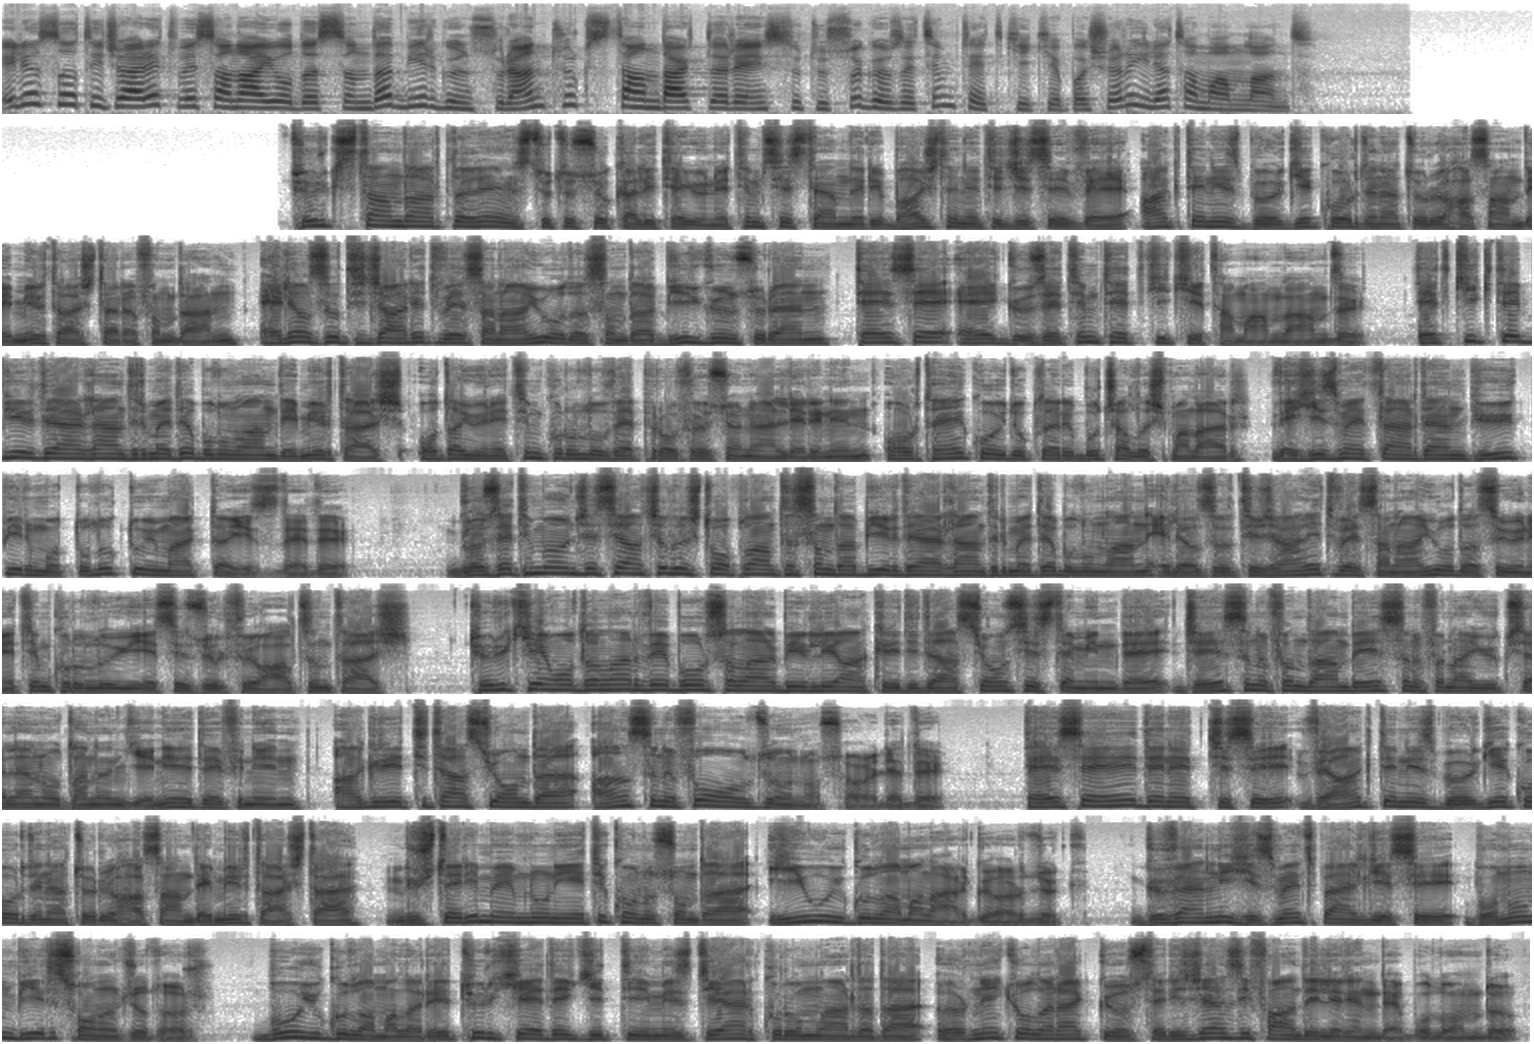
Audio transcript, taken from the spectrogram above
Elazığ Ticaret ve Sanayi Odası'nda bir gün süren Türk Standartları Enstitüsü gözetim tetkiki başarıyla tamamlandı. Türk Standartları Enstitüsü Kalite Yönetim Sistemleri Baş Deneticisi ve Akdeniz Bölge Koordinatörü Hasan Demirtaş tarafından Elazığ Ticaret ve Sanayi Odası'nda bir gün süren TSE gözetim tetkiki tamamlandı. Tetkikte bir değerlendirmede bulunan Demirtaş, Oda Yönetim Kurulu ve profesyonellerinin ortaya koydukları bu çalışmalar ve hizmetlerden büyük bir mutluluk duymaktayız dedi. Gözetim öncesi açılış toplantısında bir değerlendirmede bulunan Elazığ Ticaret ve Sanayi Odası Yönetim Kurulu üyesi Zülfü Altıntaş, Türkiye Odalar ve Borsalar Birliği akreditasyon sisteminde C sınıfından B sınıfına yükselen odanın yeni hedefinin akreditasyonda A sınıfı olduğunu söyledi. TSE denetçisi ve Akdeniz Bölge Koordinatörü Hasan Demirtaş da müşteri memnuniyeti konusunda iyi uygulamalar gördük. Güvenli hizmet belgesi bunun bir sonucudur. Bu uygulamaları Türkiye'de gittiğimiz diğer kurumlarda da örnek olarak göstereceğiz ifadelerinde bulundu.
